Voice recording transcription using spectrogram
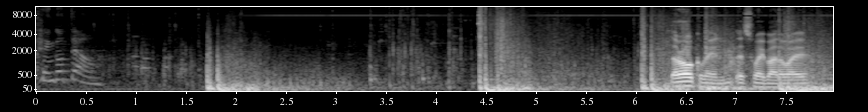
Tango down. They're all coming this way, by the way.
